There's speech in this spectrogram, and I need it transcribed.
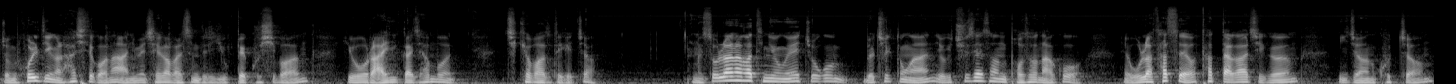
좀 홀딩을 하시거나 아니면 제가 말씀드린 690원 요 라인까지 한번 지켜봐도 되겠죠. 음, 솔라나 같은 경우에 조금 며칠 동안 여기 추세선 벗어나고 예, 올라탔어요. 탔다가 지금 이전 고점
